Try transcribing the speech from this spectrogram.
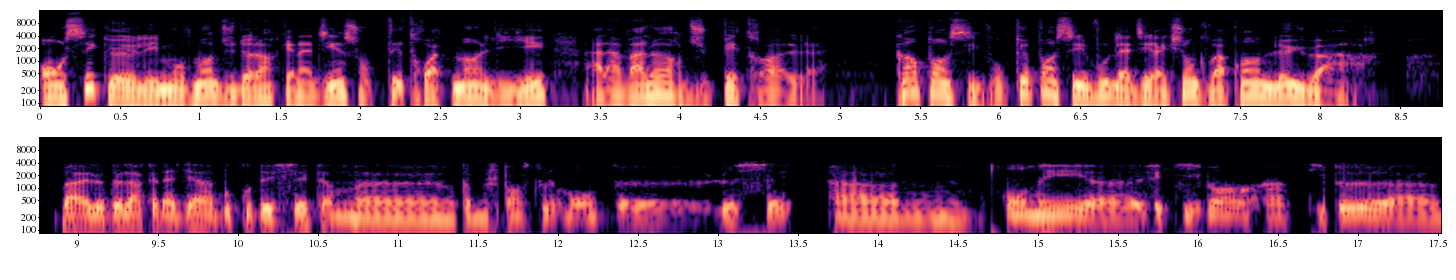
On sait que les mouvements du dollar canadien sont étroitement liés à la valeur du pétrole. Qu'en pensez-vous? Que pensez-vous de la direction que va prendre le UR ben, le dollar canadien a beaucoup baissé, comme, euh, comme je pense tout le monde le sait. on est effectivement un petit peu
